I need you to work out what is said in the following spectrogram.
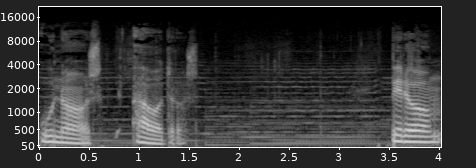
unos a otros. Pero,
